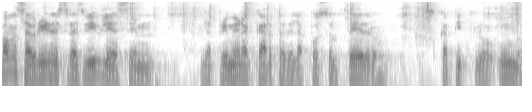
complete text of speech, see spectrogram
Vamos a abrir nuestras Biblias en la primera carta del apóstol Pedro, capítulo 1.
